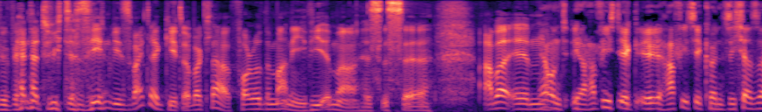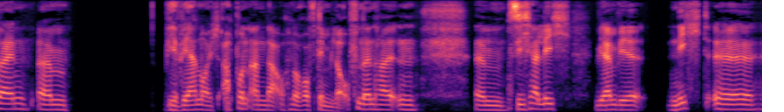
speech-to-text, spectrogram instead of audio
wir werden natürlich da sehen, wie es weitergeht, aber klar, follow the money, wie immer. Es ist, äh, aber ähm, ja und ihr Huffis, ihr, ihr Huffis, ihr könnt sicher sein, ähm, wir werden euch ab und an da auch noch auf dem Laufenden halten. Ähm, sicherlich werden wir nicht äh,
